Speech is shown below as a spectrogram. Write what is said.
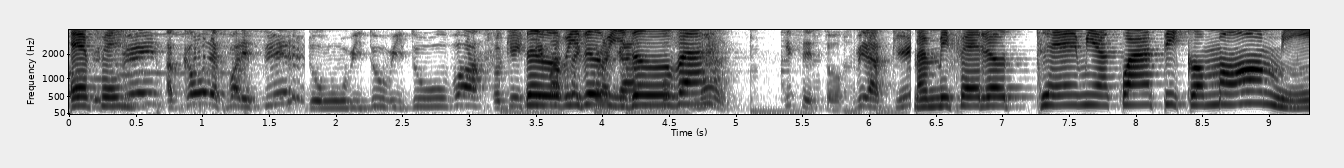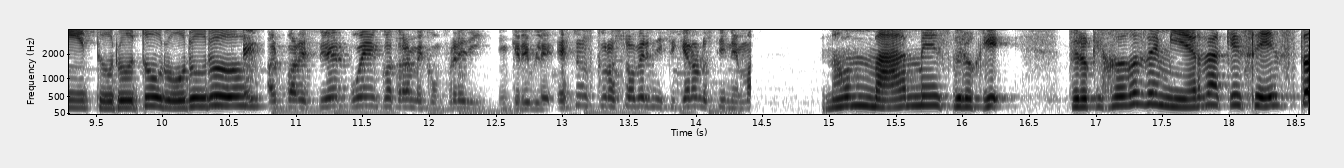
F. Esperen, acabo de aparecer. Dubi, dubi, duba. Ok, ¿qué Dubi, por dubi, acá? duba. Oh, no. ¿Qué es esto? Mira, ¿qué? Mamífero semiacuático, mommy, turu turururu. Al parecer, voy a encontrarme con Freddy. Increíble. Estos crossovers ni siquiera los tiene No mames, pero qué, pero qué juegos de mierda, ¿qué es esto?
